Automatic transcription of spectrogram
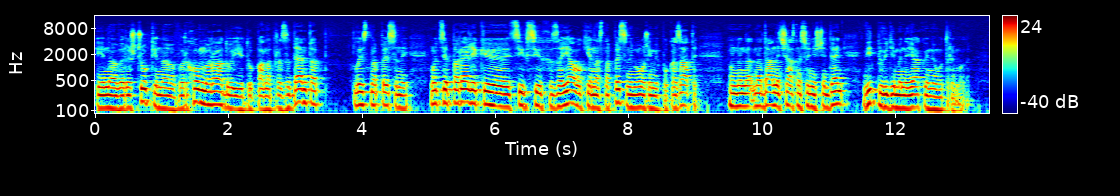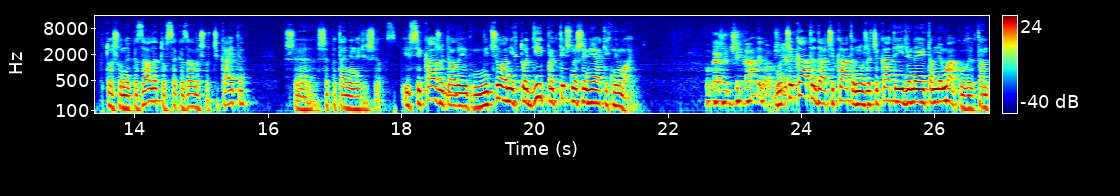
і на Верещук, і на Верховну Раду, і до пана президента лист написаний. Ну, це перелік е, цих всіх заявок є у нас написаний, ми можемо їх показати. Ну, на, на даний час, на сьогоднішній день, відповіді ми ніякої не отримали. Хто що не казали, то все казали, що чекайте, ще, ще питання не рішилось. І всі кажуть, але нічого, ніхто дій практично ще ніяких немає. Ну кажуть, чекати вам чи Ну як? чекати, да, чекати, ну вже чекати її для неї там нема коли. Там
